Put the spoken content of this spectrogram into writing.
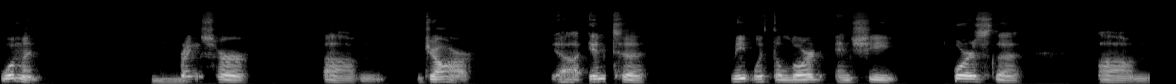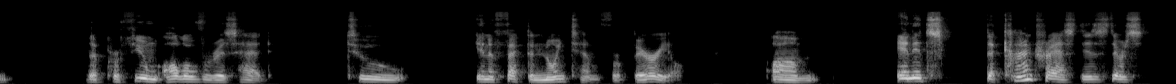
woman mm-hmm. brings her um, jar uh, into meet with the Lord, and she pours the um, the perfume all over his head to in effect anoint him for burial. Um, and it's the contrast is there's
